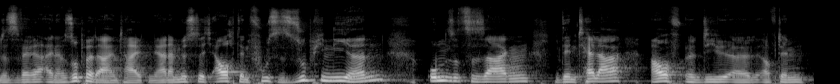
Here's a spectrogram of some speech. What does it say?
das wäre eine Suppe da enthalten, ja, dann müsste ich auch den Fuß supinieren, um sozusagen den Teller auf, äh, die, äh, auf den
